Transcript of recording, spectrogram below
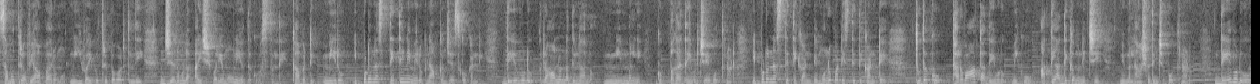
సముద్ర వ్యాపారము నీ వైపు త్రిప్పబడుతుంది. జనముల ఐశ్వర్యము నీ యొద్దకు వస్తుంది. కాబట్టి మీరు ఇప్పుడున్న స్థితిని మీరు జ్ఞాపకం చేసుకోకండి. దేవుడు రానున్న దినాల్లో మిమ్మల్ని గొప్పగా దేవుడు చేయబోతున్నాడు. ఇప్పుడున్న స్థితి కంటే మునుపటి స్థితి కంటే తుదకు తర్వాత దేవుడు మీకు అతి అధికమునిచ్చి మిమ్మల్ని ఆస్వాదించబోతున్నాడు. దేవుడు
